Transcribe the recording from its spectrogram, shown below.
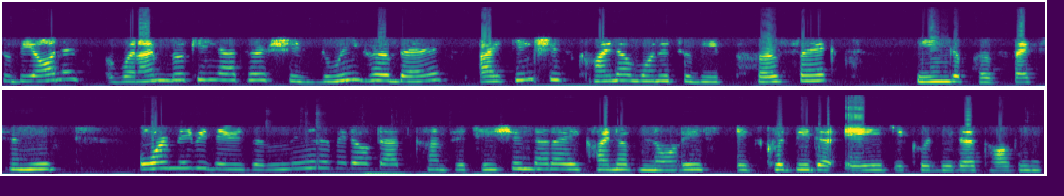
to be honest, when I'm looking at her, she's doing her best. I think she's kind of wanted to be perfect, being a perfectionist, or maybe there is a little bit of that competition that I kind of noticed. It could be the age, it could be the talking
